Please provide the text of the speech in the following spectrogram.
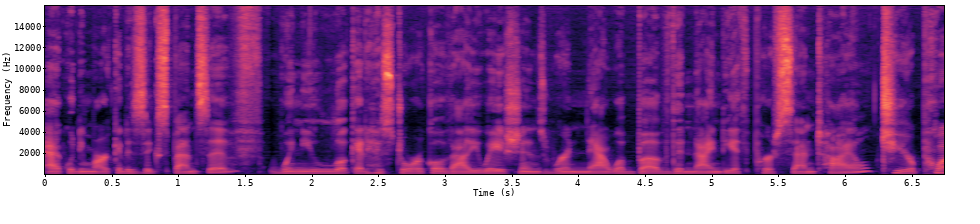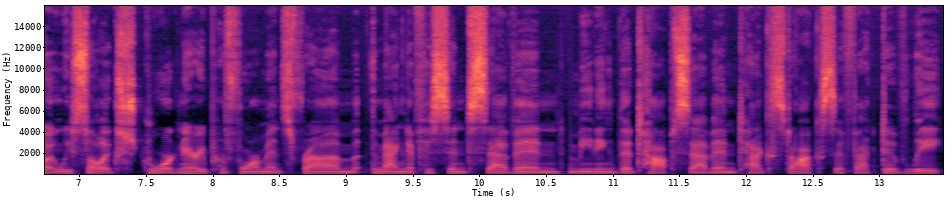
equity market is expensive. When you look at historical valuations, we're now above the 90th percentile. To your point, we saw extraordinary performance from the Magnificent Seven, meaning the top seven tech stocks effectively,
